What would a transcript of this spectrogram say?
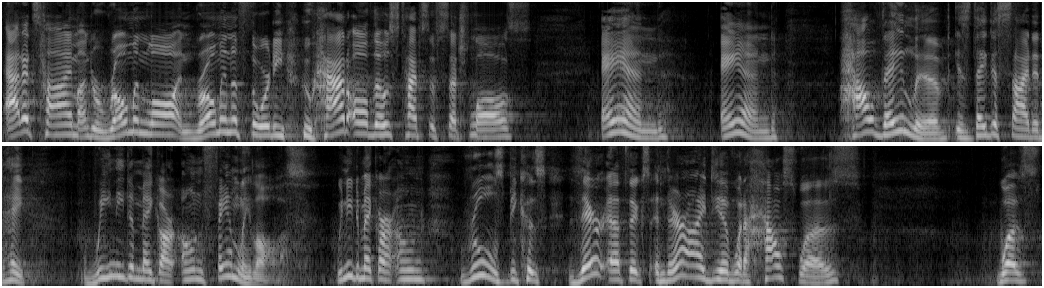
at a time under Roman law and Roman authority who had all those types of such laws. And, and how they lived is they decided, hey, we need to make our own family laws. We need to make our own rules because their ethics and their idea of what a house was was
